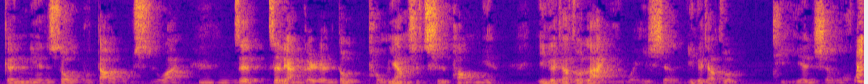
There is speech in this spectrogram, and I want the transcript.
跟年收不到五十万，嗯哼，这这两个人都同样是吃泡面，一个叫做赖以为生，一个叫做体验生活。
